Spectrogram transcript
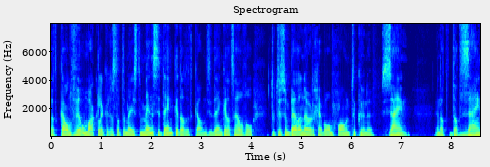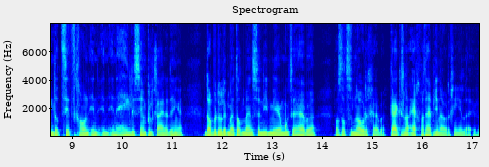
dat kan veel makkelijker dan dat de meeste mensen denken dat het kan. Ze denken dat ze heel veel toeters en bellen nodig hebben om gewoon te kunnen zijn. En dat, dat zijn, dat zit gewoon in, in, in hele simpele kleine dingen. Dat bedoel ik met dat mensen niet meer moeten hebben als dat ze nodig hebben. Kijk eens nou echt, wat heb je nodig in je leven?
